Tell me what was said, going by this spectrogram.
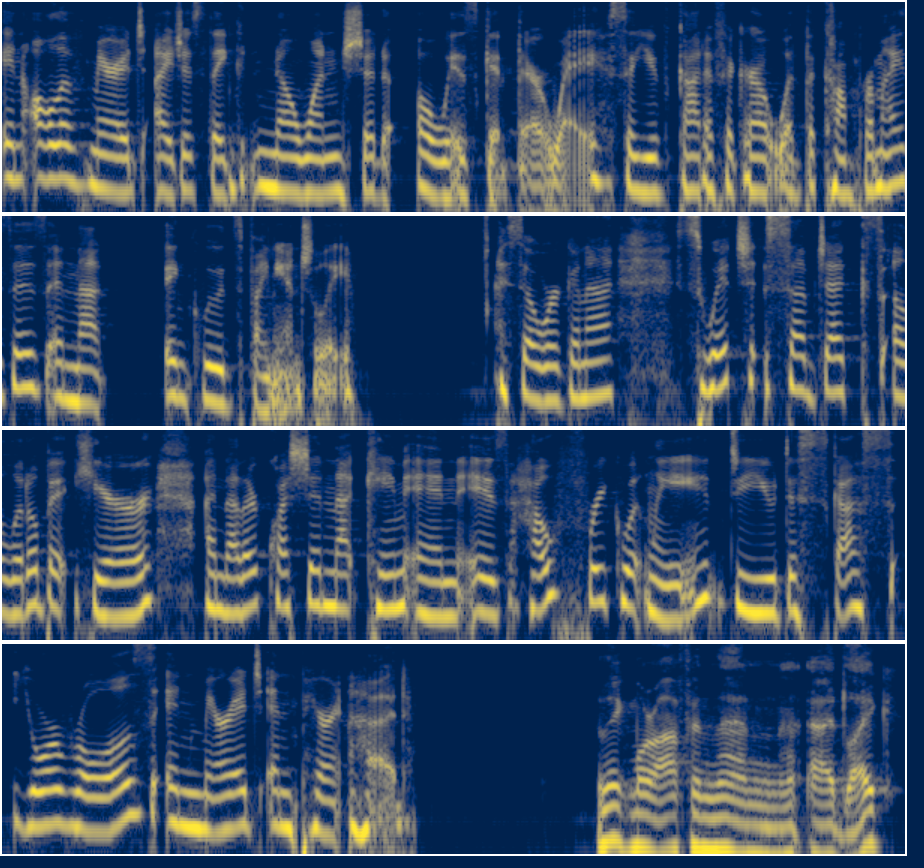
in all of marriage, I just think no one should always get their way. So you've got to figure out what the compromise is, and that includes financially. So we're going to switch subjects a little bit here. Another question that came in is how frequently do you discuss your roles in marriage and parenthood? I think more often than I'd like,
